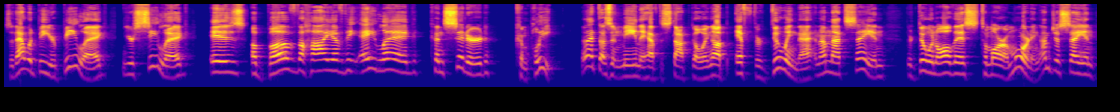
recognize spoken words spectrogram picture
So, that would be your B leg. Your C leg is above the high of the A leg considered complete. Now, that doesn't mean they have to stop going up if they're doing that. And I'm not saying they're doing all this tomorrow morning. I'm just saying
